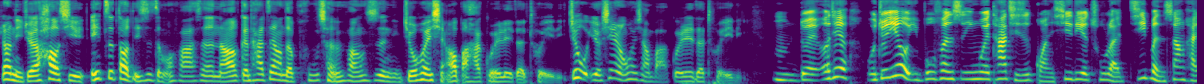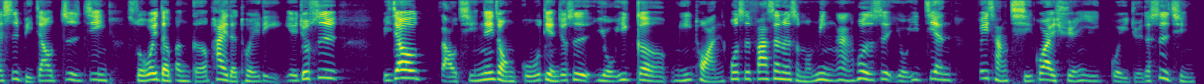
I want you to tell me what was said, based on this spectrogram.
让你觉得好奇，诶，这到底是怎么发生？然后跟他这样的铺陈方式，你就会想要把它归类在推理。就有些人会想把它归类在推理。嗯，对，而且我觉得也有一部分是因为它其实管系列出来，基本上还是比较致敬所谓的本格派的推理，也就是比较早期那种古典，就是有一个谜团，或是发生了什么命案，或者是有一件非常奇怪、悬疑、诡谲的事情，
